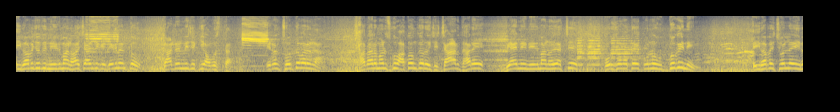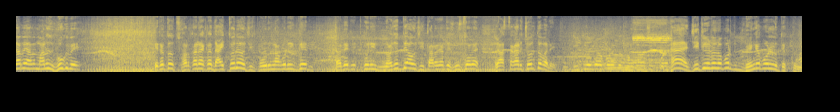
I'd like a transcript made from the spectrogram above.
এইভাবে যদি নির্মাণ হয় চারিদিকে, দেখলেন তো গার্ডেন নিচে কী অবস্থা। এটা চলতে পারে না। সাধারণ মানুষ খুব আতঙ্কে রয়েছে। চার ধারে বেআইনি নির্মাণ হয়ে যাচ্ছে। পৌরসভাতে কোনো উদ্যোগই নেই। এইভাবে চললে এইভাবে মানুষ ভুগবে। এটা তো সরকারের একটা দায়িত্ব নেওয়া উচিত। পৌর নাগরিকদের তাদের একটুখানি নজর দেওয়া উচিত। তারা যাতে সুস্থভাবে রাস্তাঘাটে চলতে পারে। হ্যাঁ জিটিওটার ওপর ভেঙে পড়ল তো এক্ষুনি।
